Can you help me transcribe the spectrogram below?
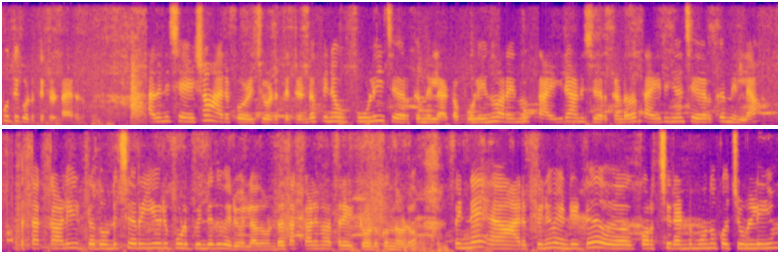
കുത്തി കൊടുത്തിട്ടുണ്ടായിരുന്നു. അതിന് ശേഷം അരപ്പ് ഒഴിച്ചു കൊടുത്തിട്ടുണ്ട്. പിന്നെ പുളി ചേർക്കുന്നില്ല കേട്ടോ. പുളി എന്ന് പറയുന്നത് തൈരാണ് ചേർക്കേണ്ടത്. തൈര് ഞാൻ ചേർക്കുന്നില്ല. തക്കാളി ഇട്ടതുകൊണ്ട് ചെറിയൊരു പുളിപ്പിന്റെത് വരുമല്ലോ. അതുകൊണ്ട് തക്കാളി മാത്രമേ ഇട്ട് കൊടുക്കുന്നുള്ളൂ. പിന്നെ അരപ്പിന് വേണ്ടിയിട്ട് കുറച്ച് രണ്ട് മൂന്ന് കൊച്ചുള്ളിയും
